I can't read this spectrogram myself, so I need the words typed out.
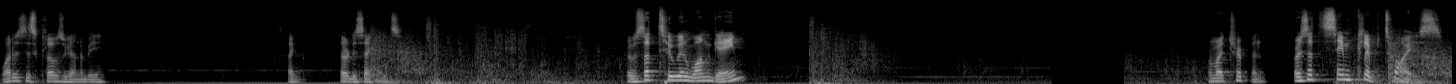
What is this closer gonna be? It's like 30 seconds. Wait, was that two in one game? Or am I tripping? Or is that the same clip twice?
